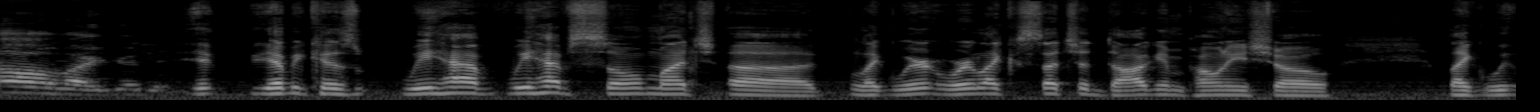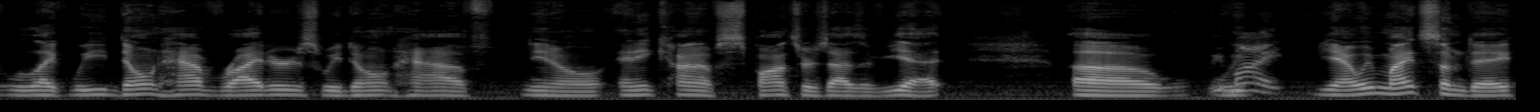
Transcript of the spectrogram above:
oh my goodness! It- yeah, because we have we have so much uh like we're we're like such a dog and pony show. Like we like we don't have writers, we don't have, you know, any kind of sponsors as of yet. Uh We, might. yeah, we might someday.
